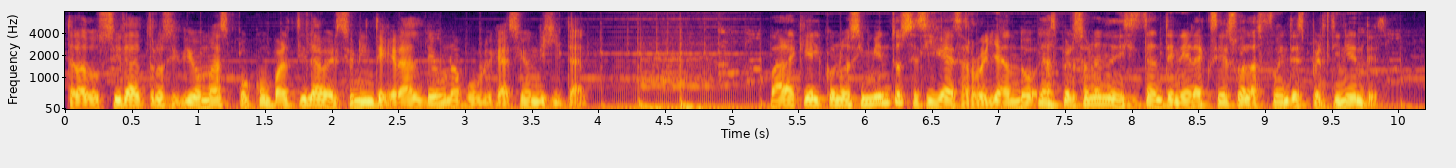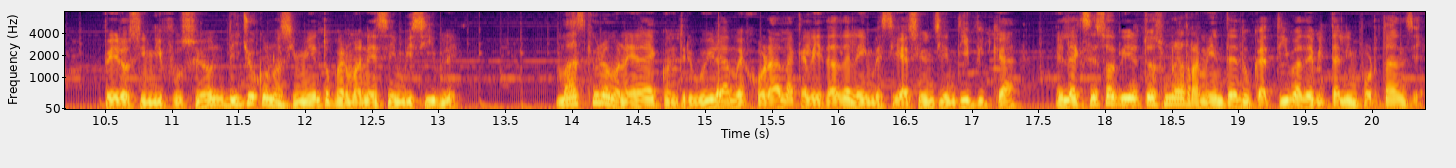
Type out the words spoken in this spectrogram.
traducir a otros idiomas o compartir la versión integral de una publicación digital. Para que el conocimiento se siga desarrollando, las personas necesitan tener acceso a las fuentes pertinentes, pero sin difusión dicho conocimiento permanece invisible. Más que una manera de contribuir a mejorar la calidad de la investigación científica, el acceso abierto es una herramienta educativa de vital importancia,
